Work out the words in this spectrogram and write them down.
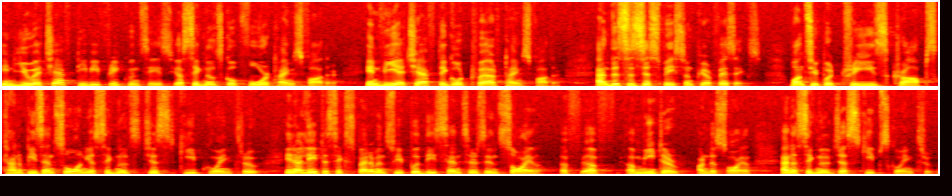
in UHF TV frequencies, your signals go four times farther. In VHF, they go 12 times farther. And this is just based on pure physics. Once you put trees, crops, canopies, and so on, your signals just keep going through. In our latest experiments, we put these sensors in soil, a, a, a meter under soil, and a signal just keeps going through.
